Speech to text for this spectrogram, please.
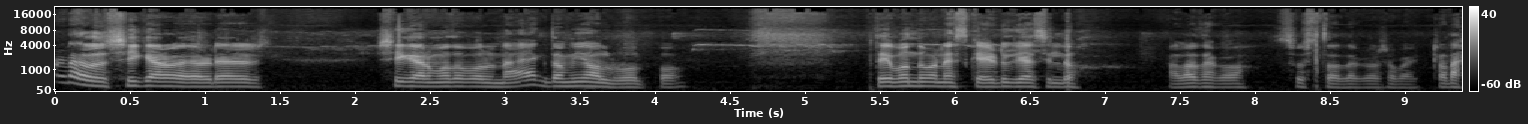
ওটা শেখার ওটা শেখার মতো বল না, একদমই অল্প অল্প। তো বন্ধু মানে আজকে এটুকু আসছিল ভালো থাকো সুস্থ থাকো সবাই। টাটা।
